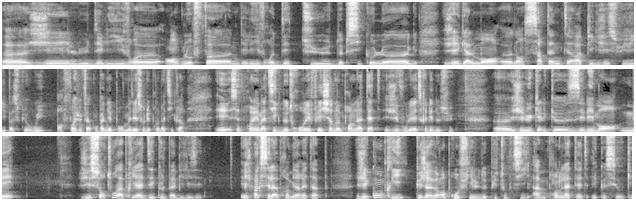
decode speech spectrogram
Euh, j'ai lu des livres euh, anglophones, des livres d'études de psychologues. J'ai également euh, dans certaines thérapies que j'ai suivies, parce que oui, parfois je me fais accompagner pour m'aider sur les problématiques là. Et cette problématique de trop réfléchir, de me prendre la tête, j'ai voulu être aidé dessus. j'ai eu quelques éléments, mais j'ai surtout appris à déculpabiliser. Et je crois que c'est la première étape j'ai compris que j'avais un profil depuis tout petit à me prendre la tête et que c'est ok.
